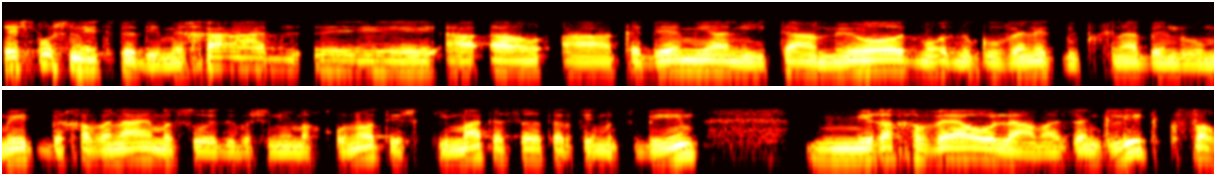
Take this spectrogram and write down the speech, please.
יש פה שני צדדים. אחד, אה, האקדמיה נהייתה מאוד מאוד מגוונת מבחינה בינלאומית, בכוונה הם עשו את זה בשנים האחרונות, יש כמעט עשרת אלפים מצביעים מרחבי העולם, אז אנגלית כבר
